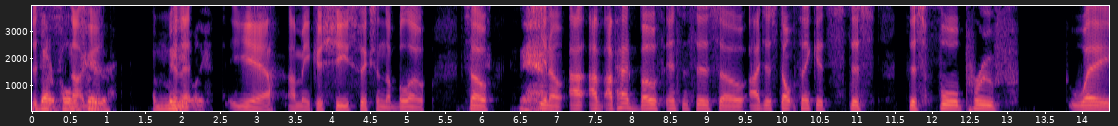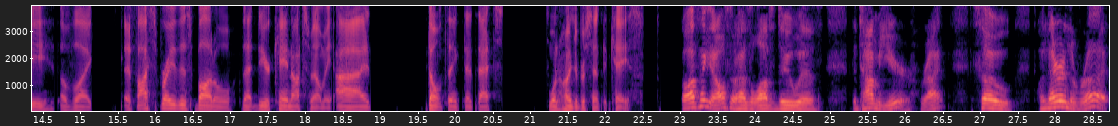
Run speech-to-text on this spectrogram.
this better pull the trigger good. immediately. That, yeah, I mean, because she's fixing the blow. So yeah. you know, I, have I've had both instances, so I just don't think it's this this foolproof way of like if I spray this bottle, that deer cannot smell me. I don't think that that's 100% the case. Well, I think it also has a lot to do with the time of year, right? So when they're in the rut,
